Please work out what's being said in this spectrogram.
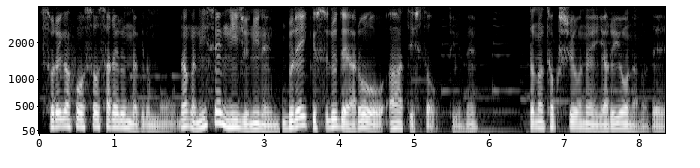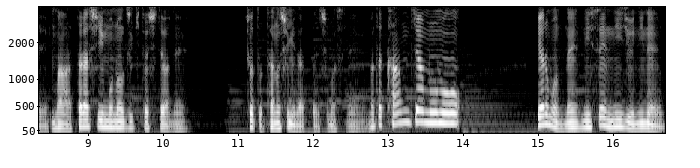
それが放送されるんだけども、なんか2022年ブレイクするであろうアーティストっていうね、その特集をね、やるようなので、まあ新しいもの好きとしてはね、ちょっと楽しみだったりしますね。またカンジャムもやるもんね、2022年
